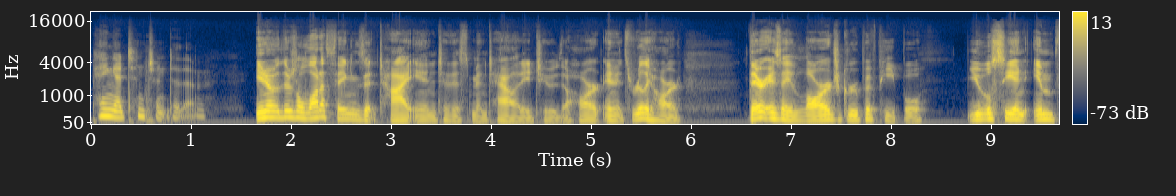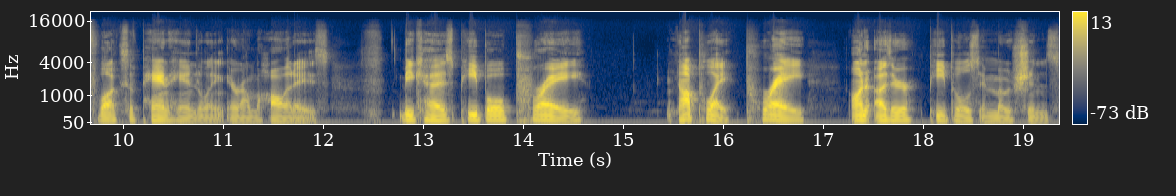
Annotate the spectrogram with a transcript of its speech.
paying attention to them. You know, there's a lot of things that tie into this mentality to the heart, and it's really hard. There is a large group of people you will see an influx of panhandling around the holidays because people prey, not play, prey on other people's emotions.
